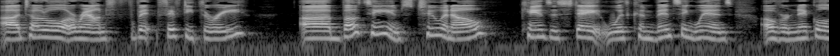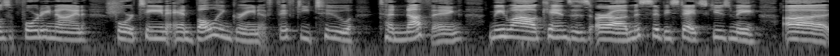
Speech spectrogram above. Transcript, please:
uh, total around fi- 53. Uh, both teams 2 and 0. Kansas State with convincing wins over Nicholls 49-14 and Bowling Green 52 to nothing. Meanwhile, Kansas or uh, Mississippi State, excuse me, uh,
